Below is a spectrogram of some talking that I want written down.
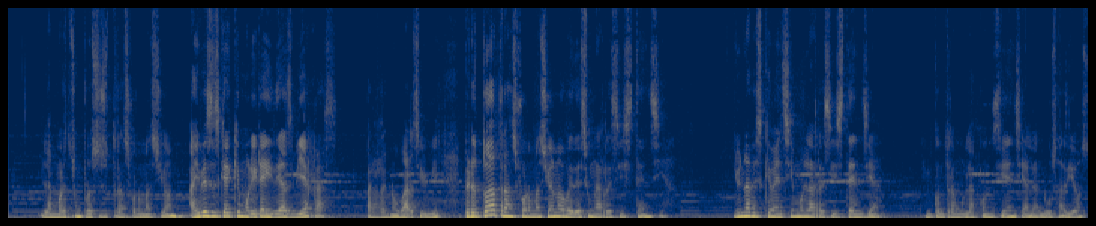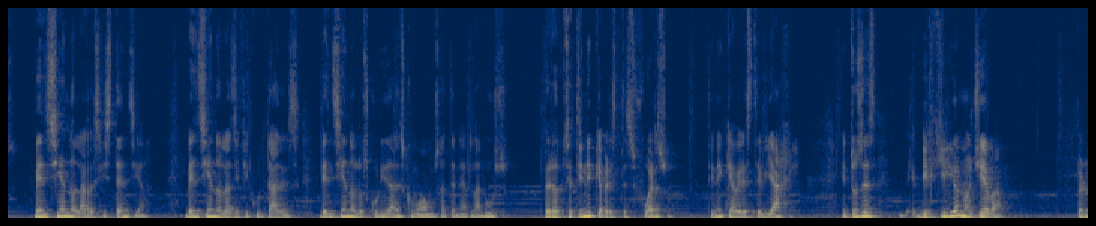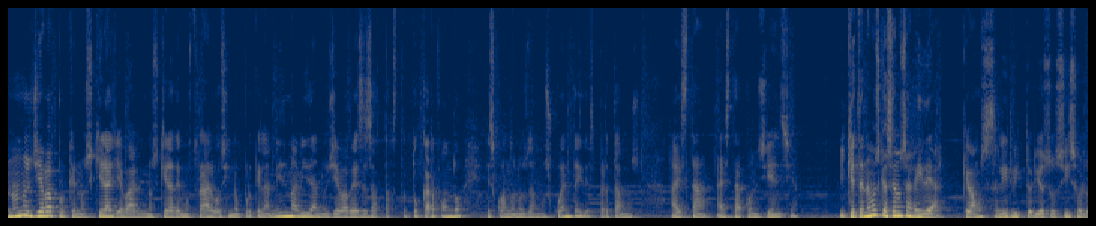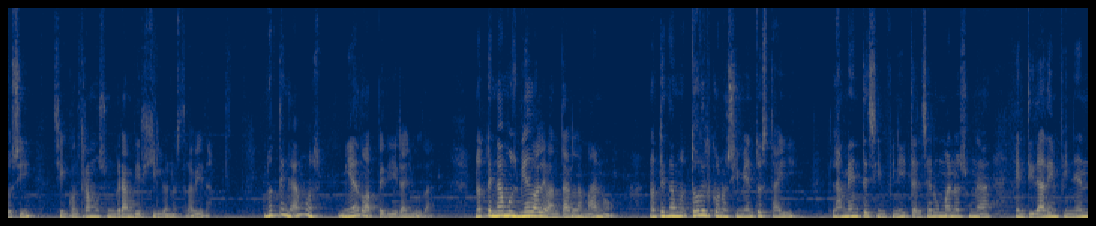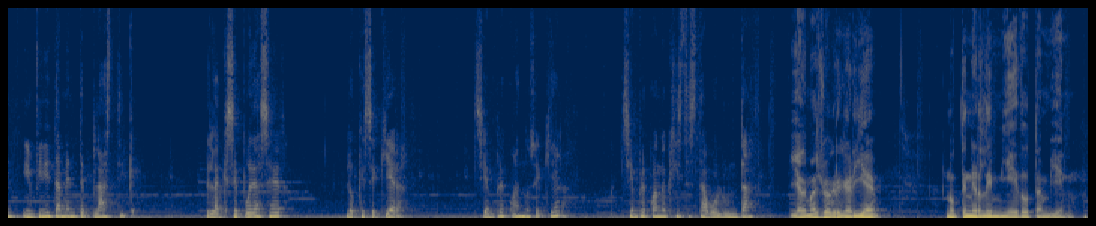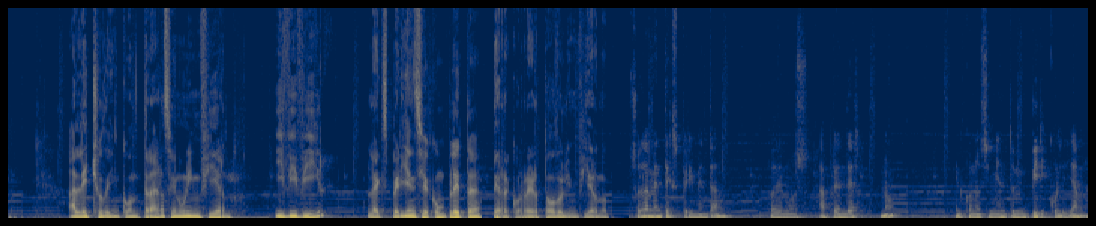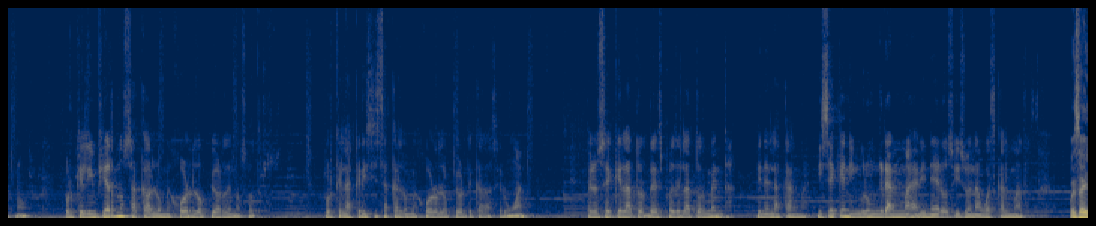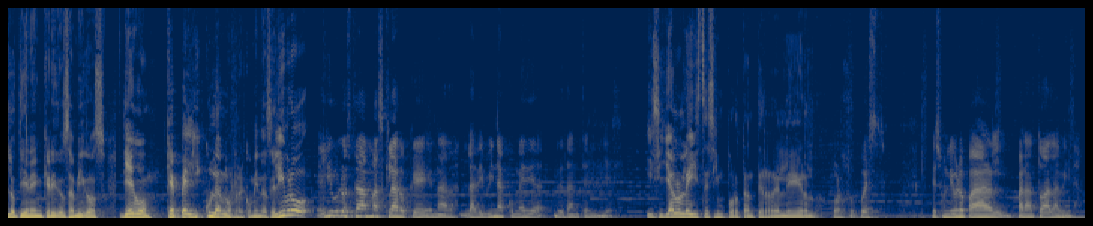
La muerte es un proceso de transformación. Hay veces que hay que morir a ideas viejas para renovarse y vivir, pero toda transformación obedece una resistencia. Y una vez que vencimos la resistencia, encontramos la conciencia, la luz a Dios. Venciendo la resistencia, venciendo las dificultades, venciendo la oscuridad es como vamos a tener la luz. Pero se tiene que haber este esfuerzo, tiene que haber este viaje. Entonces, Virgilio nos lleva pero no nos lleva porque nos quiera llevar y nos quiera demostrar algo, sino porque la misma vida nos lleva a veces hasta, tocar fondo, es cuando nos damos cuenta y despertamos a esta, a esta conciencia. Y que tenemos que hacernos a la idea que vamos a salir victoriosos sí, solo sí, si encontramos un gran Virgilio en nuestra vida. No tengamos miedo a pedir ayuda, no tengamos miedo a levantar la mano, no tengamos, todo el conocimiento está ahí, la mente es infinita, el ser humano es una entidad infinitamente plástica, de la que se puede hacer lo que se quiera, siempre cuando se quiera, siempre cuando existe esta voluntad. Y además yo agregaría no tenerle miedo también al hecho de encontrarse en un infierno y vivir la experiencia completa de recorrer todo el infierno. Solamente experimentando podemos aprender, ¿no? El conocimiento empírico le llama, ¿no? Porque el infierno saca lo mejor, lo peor de nosotros. Porque la crisis saca lo mejor o lo peor de cada ser humano. Pero sé que después de la tormenta viene la calma. Y sé que ningún gran marinero se hizo en aguas calmadas. Pues ahí lo tienen, queridos amigos. Diego, ¿qué película nos recomiendas? ¿El libro? El libro está más claro que nada. La Divina Comedia de Dante Alighieri. Y si ya lo leíste, es importante releerlo. Por supuesto. Es un libro para, para toda la vida.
